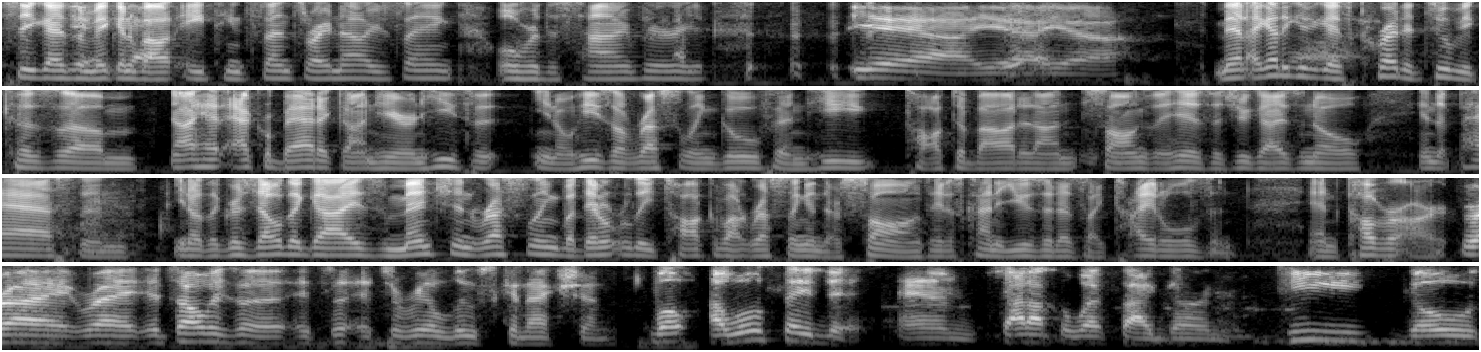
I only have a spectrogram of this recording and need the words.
So you guys are Yeah, making yeah. about 18 cents right now, you're saying, over this time period? Yeah, yeah, yeah. Man, I got to give you guys credit too because um, I had Akrobatik on here, and he's a you know he's a wrestling goof, and he talked about it on songs of his that you guys know in the past, and you know the Griselda guys mentioned wrestling, but they don't really talk about wrestling in their songs. They just kind of use it as like titles and and cover art. Right, right. It's always a it's a it's a real loose connection. well i will say this and shout out the Westside Gunn he goes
